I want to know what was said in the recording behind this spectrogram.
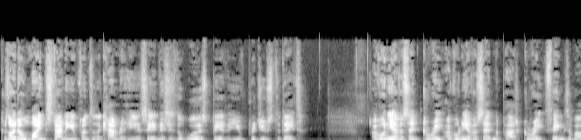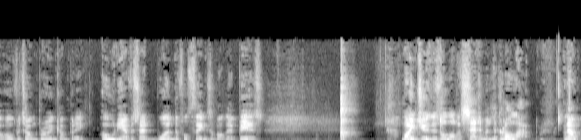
Because I don't mind standing in front of the camera here saying this is the worst beer that you've produced to date. I've only ever said great. I've only ever said in the past great things about Overtone Brewing Company. Only ever said wonderful things about their beers. Mind you, there's a lot of sediment. Look at all that. Now,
